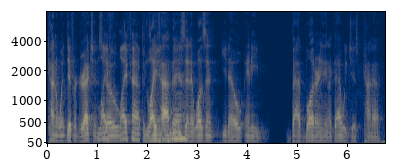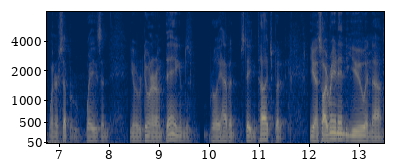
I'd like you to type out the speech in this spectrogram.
kind of went different directions. Life, no, life happens. Life man. happens, yeah. and it wasn't you know any bad blood or anything like that. We just kind of went our separate ways, and you know, we're doing our own thing, and just really haven't stayed in touch. But yeah, so I ran into you, and um,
